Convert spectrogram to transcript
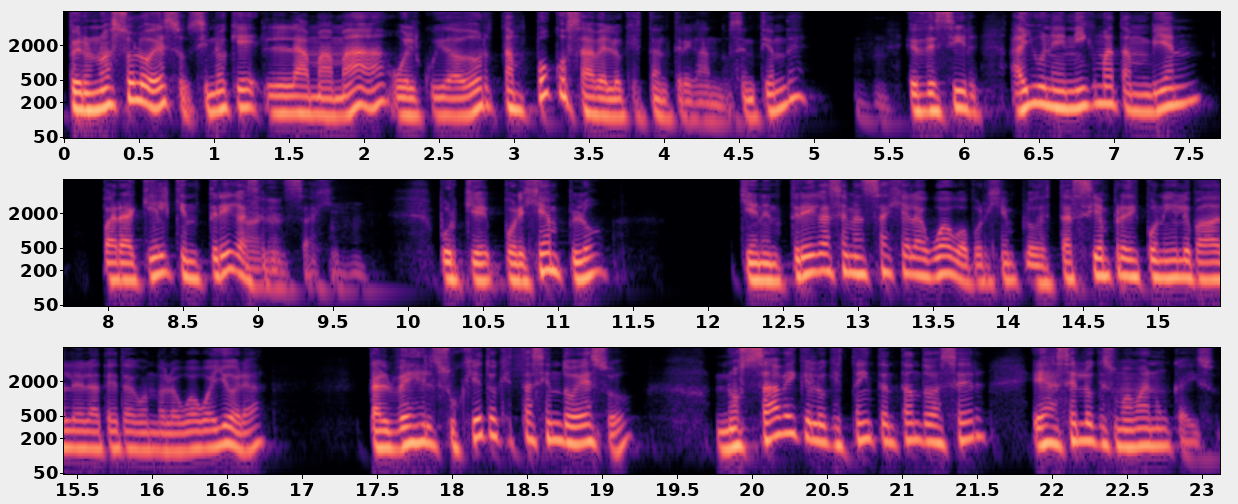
Pero no es solo eso, sino que la mamá o el cuidador tampoco sabe lo que está entregando, ¿se entiende? Es decir, hay un enigma también para aquel que entrega ese mensaje. Porque, por ejemplo, quien entrega ese mensaje a la guagua, por ejemplo, de estar siempre disponible para darle la teta cuando la guagua llora, tal vez el sujeto que está haciendo eso no sabe que lo que está intentando hacer es hacer lo que su mamá nunca hizo,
